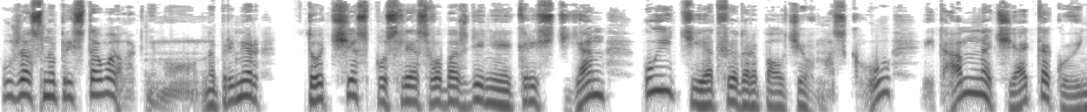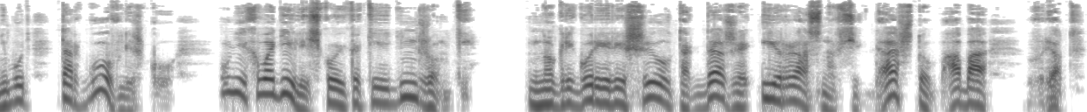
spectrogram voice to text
ужасно приставала к нему, например, тотчас после освобождения крестьян уйти от Федора Павловича в Москву и там начать какую-нибудь торговлишку. У них водились кое-какие деньжонки. Но Григорий решил тогда же и раз навсегда, что баба врет,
